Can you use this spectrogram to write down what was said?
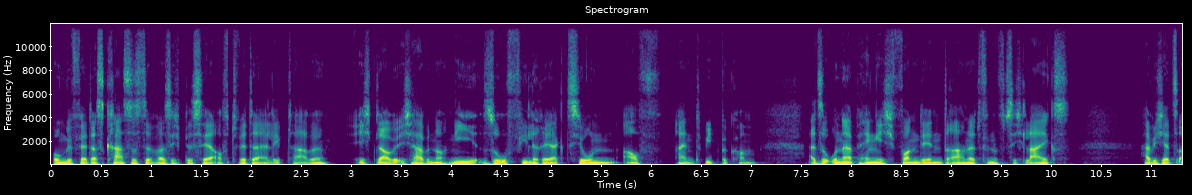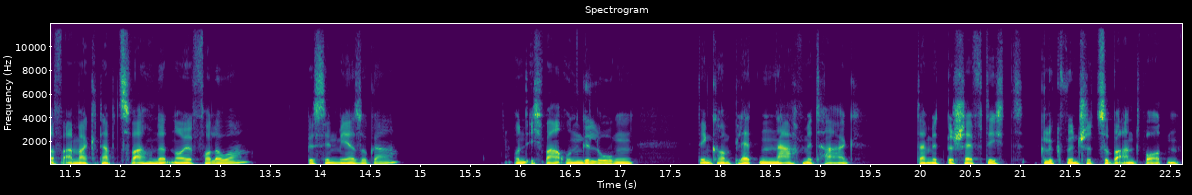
ungefähr das Krasseste, was ich bisher auf Twitter erlebt habe ich glaube, ich habe noch nie so viele Reaktionen auf einen Tweet bekommen. Also unabhängig von den 350 Likes habe ich jetzt auf einmal knapp 200 neue Follower, bisschen mehr sogar. Und ich war ungelogen den kompletten Nachmittag damit beschäftigt, Glückwünsche zu beantworten.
